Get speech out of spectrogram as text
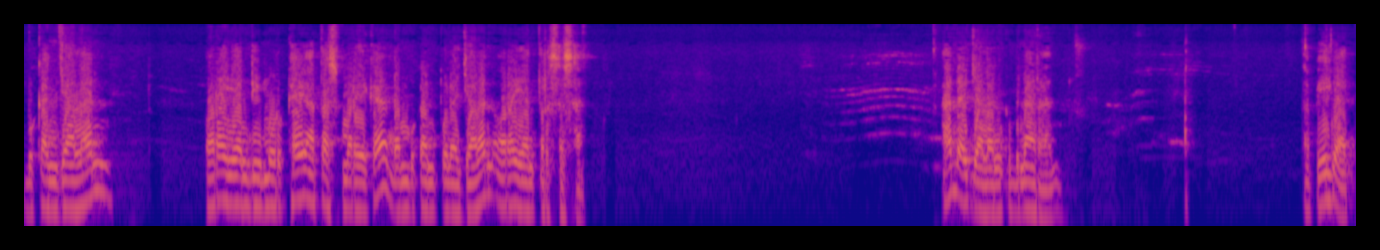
Bukan jalan orang yang dimurkai atas mereka dan bukan pula jalan orang yang tersesat. Ada jalan kebenaran. Tapi ingat,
